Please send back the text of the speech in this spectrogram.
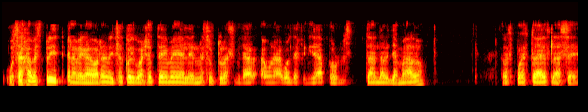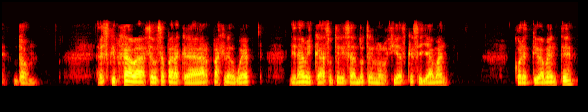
usa JavaScript, el navegador analiza el código HTML en una estructura similar a un árbol definida por un estándar llamado. La respuesta es la C, DOM. El script Java se usa para crear páginas web dinámicas utilizando tecnologías que se llaman colectivamente.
